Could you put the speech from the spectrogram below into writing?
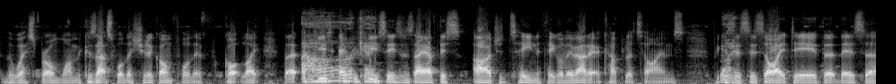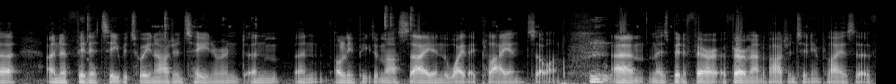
the West Brom one because that's what they should have gone for. They've got like a few, oh, every okay. few seasons they have this Argentina thing, or they've had it a couple of times because right. there's this idea that there's a, an affinity between Argentina and, and, and Olympique de Marseille and the way they play and so on. Mm. Um, and there's been a fair a fair amount of Argentinian players that have,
